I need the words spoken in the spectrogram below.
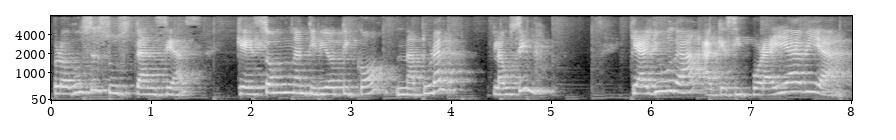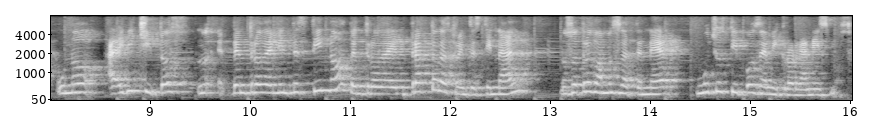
produce sustancias que son un antibiótico natural, clausina, que ayuda a que si por ahí había uno, hay bichitos dentro del intestino, dentro del tracto gastrointestinal, nosotros vamos a tener muchos tipos de microorganismos.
